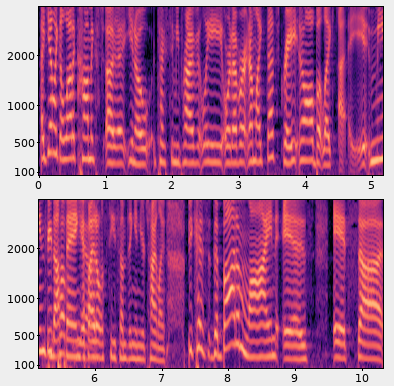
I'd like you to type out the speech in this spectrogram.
again, like a lot of comics, uh, you know, texting me privately or whatever, and I'm like, that's great and all, but like it means Speak pub- nothing if. I don't see something in your timeline because the bottom line is it's. uh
